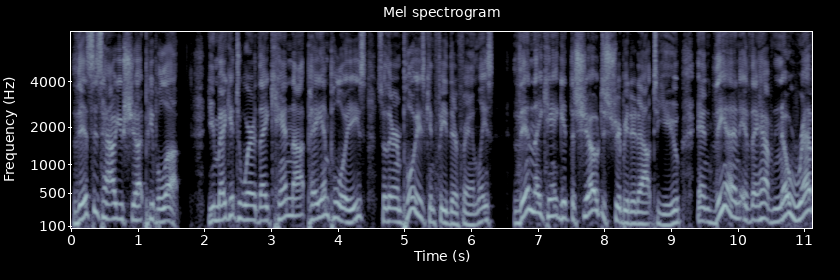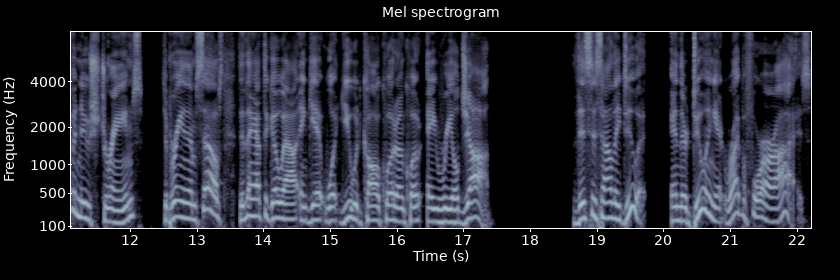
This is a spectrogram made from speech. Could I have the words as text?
This is how you shut people up. You make it to where they cannot pay employees so their employees can feed their families. Then they can't get the show distributed out to you. And then if they have no revenue streams to bring in themselves, then they have to go out and get what you would call, quote unquote, a real job. This is how they do it. And they're doing it right before our eyes.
